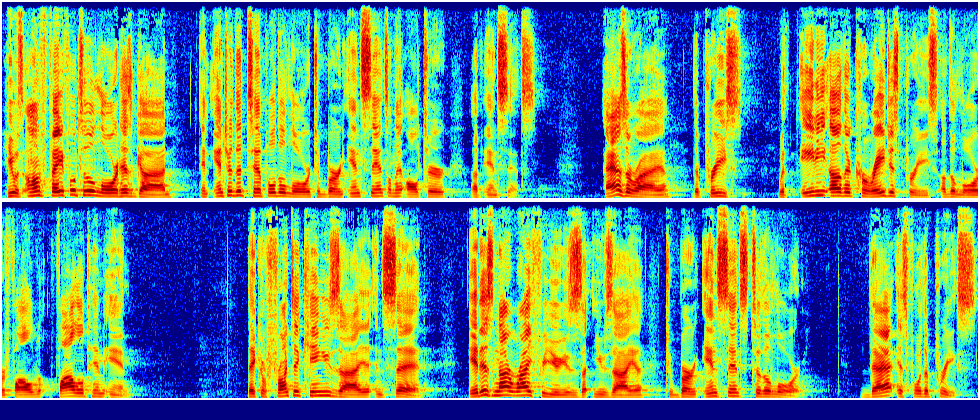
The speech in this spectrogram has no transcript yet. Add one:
He was unfaithful to the Lord his God and entered the temple of the Lord to burn incense on the altar of incense. Azariah, the priest, with 80 other courageous priests of the Lord, followed, followed him in. They confronted King Uzziah and said, It is not right for you, Uzziah, to burn incense to the Lord. That is for the priests,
